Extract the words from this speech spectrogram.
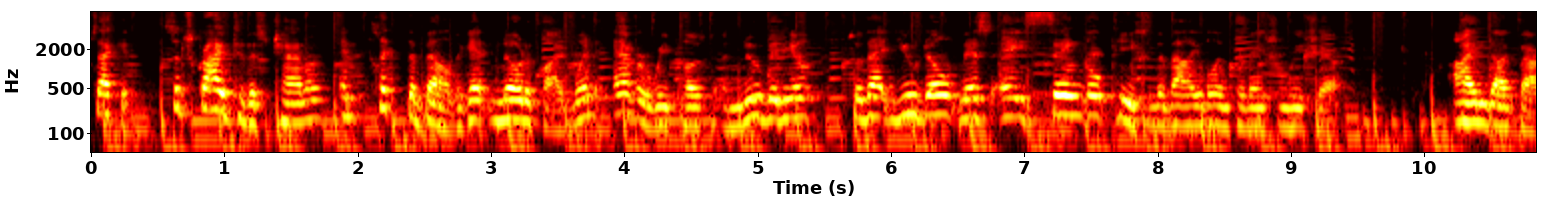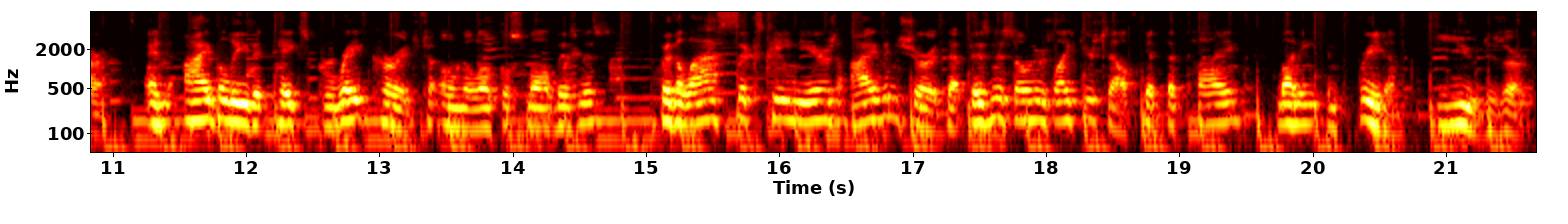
Second, subscribe to this channel and click the bell to get notified whenever we post a new video so that you don't miss a single piece of the valuable information we share. I'm Doug Barra, and I believe it takes great courage to own a local small business. For the last 16 years, I've ensured that business owners like yourself get the time, money, and freedom you deserve.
